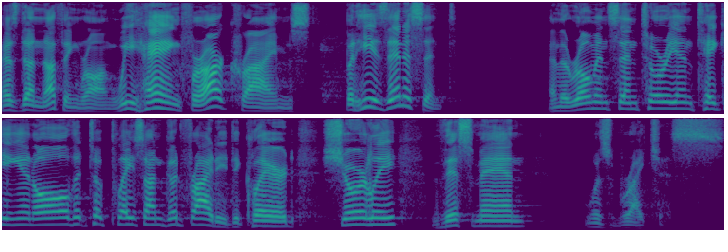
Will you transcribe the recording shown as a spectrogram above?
has done nothing wrong. We hang for our crimes, but he is innocent. And the Roman centurion, taking in all that took place on Good Friday, declared, Surely this man was righteous.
